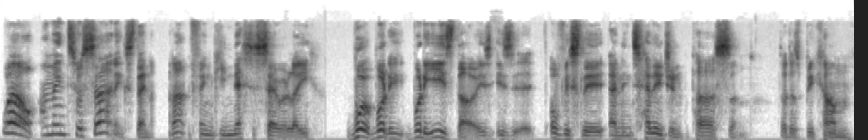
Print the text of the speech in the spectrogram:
Well, I mean, to a certain extent, I don't think he necessarily. What, what he what he is though is is obviously an intelligent person that has become.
